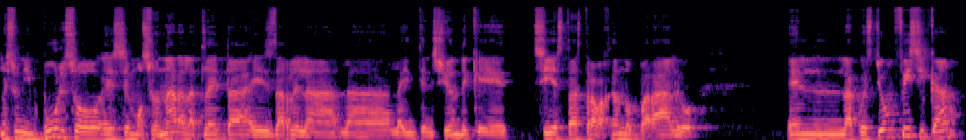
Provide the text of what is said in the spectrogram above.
es un impulso, es emocionar al atleta, es darle la, la, intención de que sí estás trabajando para algo. En la cuestión física,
